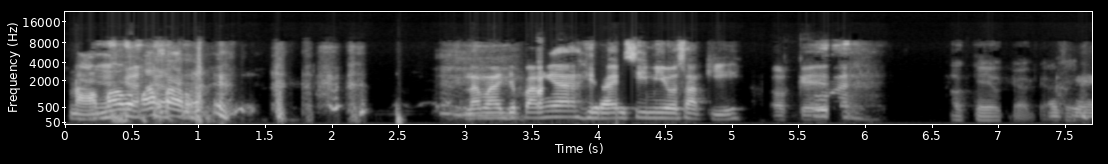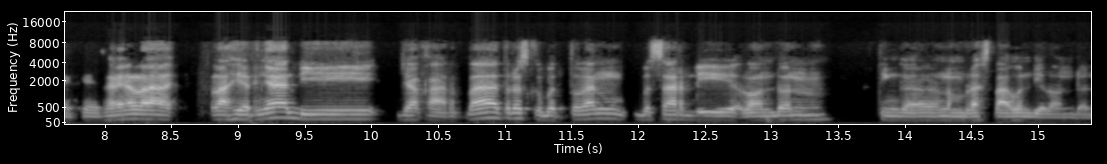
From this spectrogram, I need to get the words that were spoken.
nama apa pasar nama Jepangnya Hiraishi Miyosaki. Oke. Oke, oke, oke. Oke, oke. Saya lah, lahirnya di Jakarta, terus kebetulan besar di London, tinggal 16 tahun di London.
